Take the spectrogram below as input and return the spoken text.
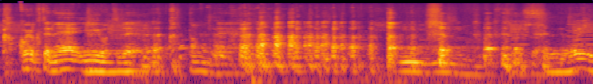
かっこよくてねいい音で買ったもんね。うん、うん、すごいね。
